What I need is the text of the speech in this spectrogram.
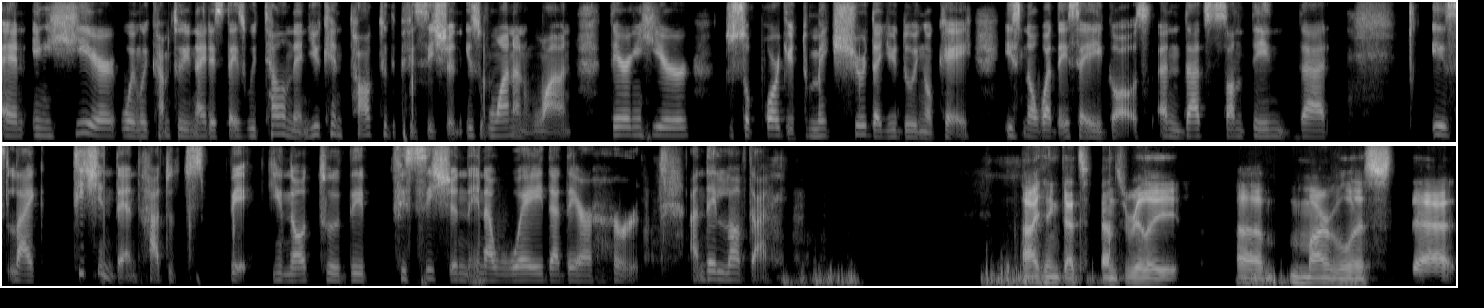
and in here when we come to the united states we tell them you can talk to the physician. It's one-on-one. They're in here to support you to make sure that you're doing okay. It's not what they say it goes. And that's something that is like teaching them how to speak, you know, to the physician in a way that they are heard. And they love that. I think that sounds really um, marvelous that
